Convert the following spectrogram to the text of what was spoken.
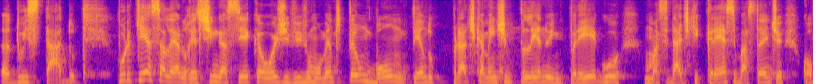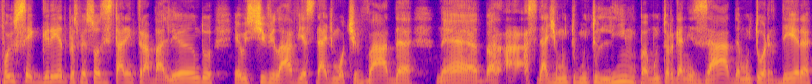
eh, do estado. Por que, Salerno, Restinga Seca hoje vive um momento tão bom, tendo praticamente em pleno emprego, uma cidade que cresce bastante. Qual foi o segredo para as pessoas estarem trabalhando? Eu estive lá, vi a cidade motivada, né? A, a cidade muito, muito limpa, muito organizada, muito ordeira.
